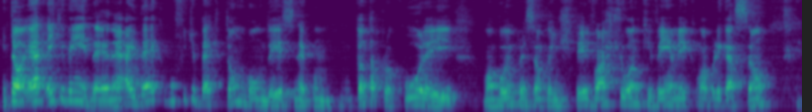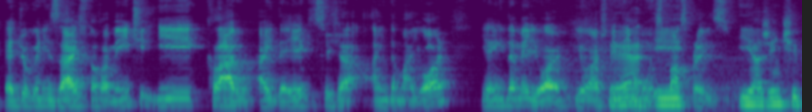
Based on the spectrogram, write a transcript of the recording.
Então, é aí que vem a ideia, né? A ideia é que com um feedback tão bom desse, né, com tanta procura e uma boa impressão que a gente teve, eu acho que o ano que vem é meio que uma obrigação é, de organizar isso novamente. E, claro, a ideia é que seja ainda maior e ainda melhor. E eu acho que é, tem muito espaço para isso. E a gente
